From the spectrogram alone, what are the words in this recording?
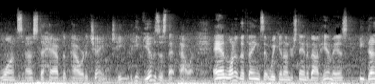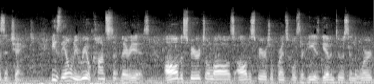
wants us to have the power to change. He, he gives us that power. And one of the things that we can understand about Him is He doesn't change. He's the only real constant there is. All the spiritual laws, all the spiritual principles that He has given to us in the Word,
